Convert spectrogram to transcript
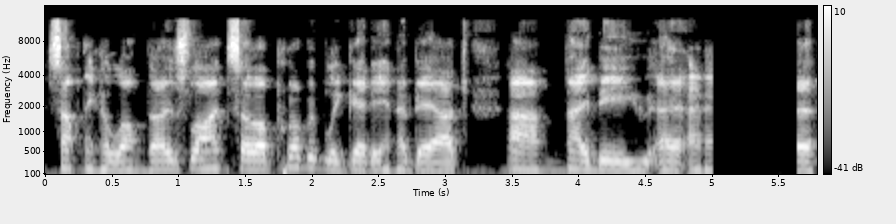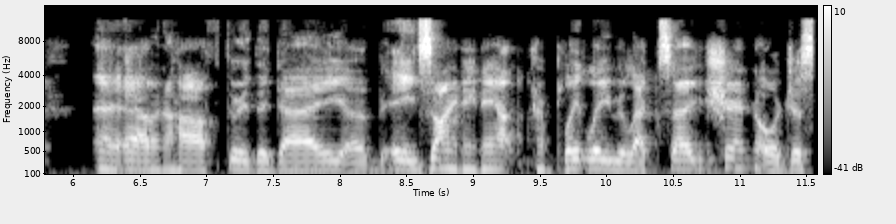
something along those lines. So I'll probably get in about um, maybe an an hour and a half through the day of zoning out completely, relaxation, or just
